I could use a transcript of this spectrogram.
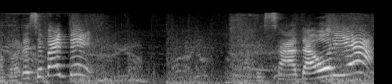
Agora você vai ver! Cabeçada Oriá!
